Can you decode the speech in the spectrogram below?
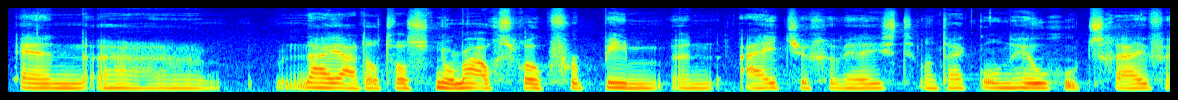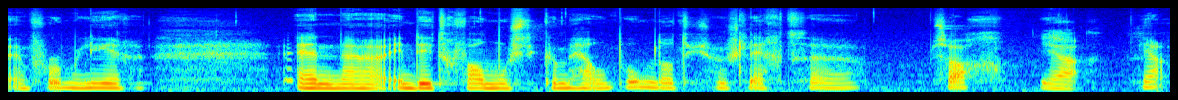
En nou ja, dat was normaal gesproken voor Pim een eitje geweest, want hij kon heel goed schrijven en formuleren. En eh, in dit geval moest ik hem helpen, omdat hij zo slecht eh, zag. Ja. Ja.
